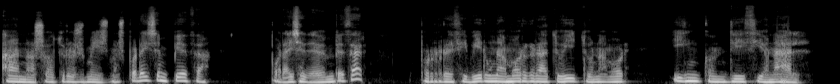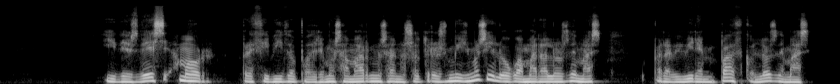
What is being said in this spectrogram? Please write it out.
a nosotros mismos. Por ahí se empieza, por ahí se debe empezar, por recibir un amor gratuito, un amor incondicional. Y desde ese amor recibido podremos amarnos a nosotros mismos y luego amar a los demás para vivir en paz con los demás.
